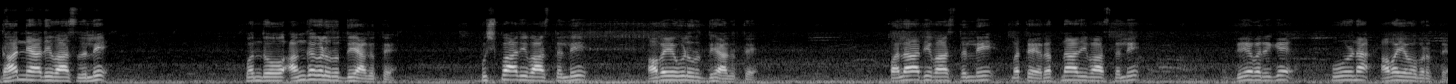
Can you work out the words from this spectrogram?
ಧಾನ್ಯಾದಿವಾಸದಲ್ಲಿ ಒಂದು ಅಂಗಗಳು ವೃದ್ಧಿ ಆಗುತ್ತೆ. ಪುಷ್ಪಾದಿವಾಸದಲ್ಲಿ ಅವಯವಗಳು ವೃದ್ಧಿ ಆಗುತ್ತೆ. ಫಲಾದಿವಾಸದಲ್ಲಿ ಮತ್ತು ರತ್ನಾದಿವಾಸದಲ್ಲಿ ದೇವರಿಗೆ ಪೂರ್ಣ ಅವಯವ ಬರುತ್ತೆ.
